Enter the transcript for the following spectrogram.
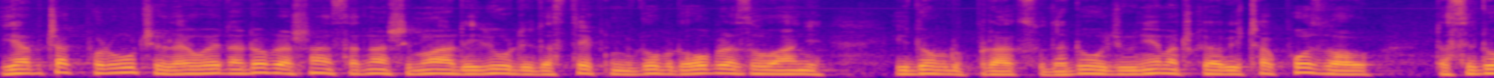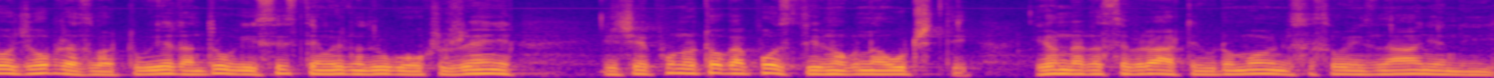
Ja bih čak poručio da je ovo jedna dobra šansa naši mladi ljudi da steknu dobro obrazovanje i dobru praksu, da dođu u Njemačku. Ja bih čak pozvao da se dođu obrazovati u jedan drugi sistem, u jedno drugo okruženje i će puno toga pozitivnog naučiti. I onda da se vrati u domovinu sa svojim znanjem i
